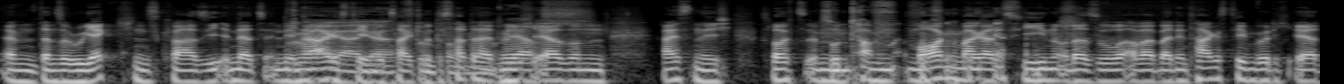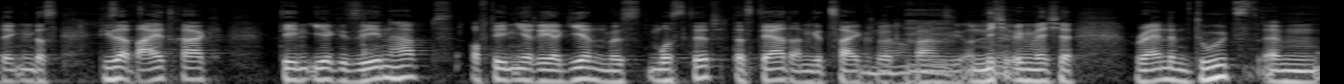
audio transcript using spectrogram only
ähm, dann so Reactions quasi in, der, in den Ja, Tagesthemen ja, ja, gezeigt wird. Das hatte halt ja. wirklich eher so ein, weiß nicht, es läuft im, So im Morgenmagazin oder so, aber bei den Tagesthemen würde ich eher denken, dass dieser Beitrag, den ihr gesehen habt, auf den ihr reagieren müsst, musstet, dass der dann gezeigt Genau. wird quasi und nicht irgendwelche random Dudes, ähm,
